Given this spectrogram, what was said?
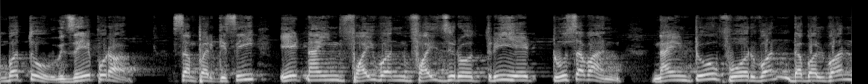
ಒಂಬತ್ತು, ವಿಜಯಪುರ. ಸಂಪರ್ಕಿಸಿ eight nine five one five zero three eight two seven nine two four one double one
